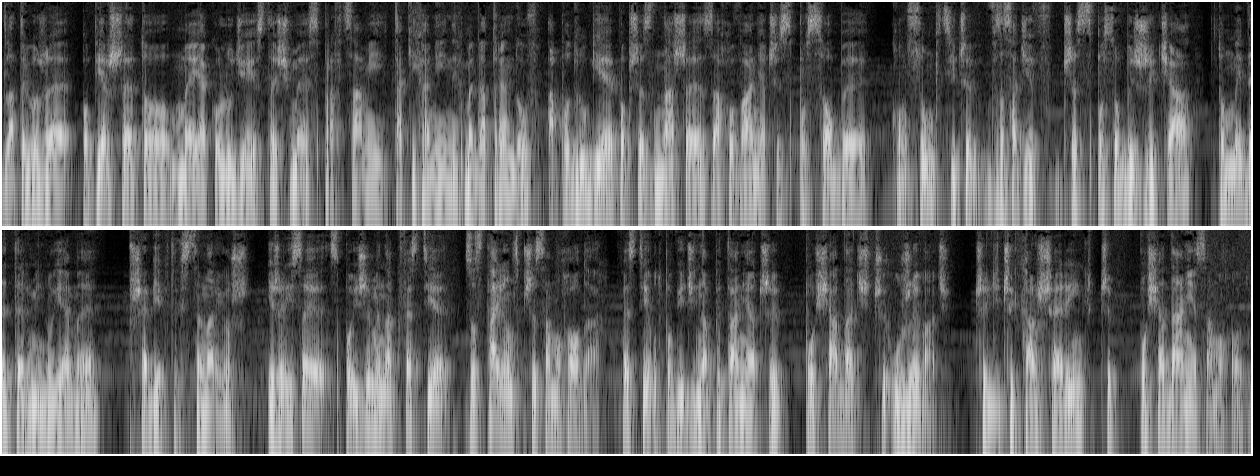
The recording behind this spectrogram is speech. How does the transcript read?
dlatego że po pierwsze to my jako ludzie jesteśmy sprawcami takich, a nie innych megatrendów, a po drugie poprzez nasze zachowania czy sposoby konsumpcji, czy w zasadzie przez sposoby życia, to my determinujemy przebieg tych scenariuszy. Jeżeli sobie spojrzymy na kwestie, zostając przy samochodach, kwestie odpowiedzi na pytania, czy posiadać, czy używać, czyli czy car sharing, czy posiadanie samochodu.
